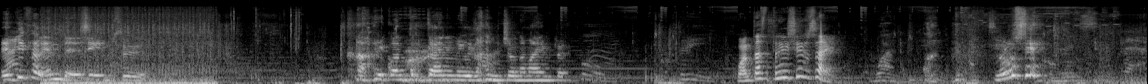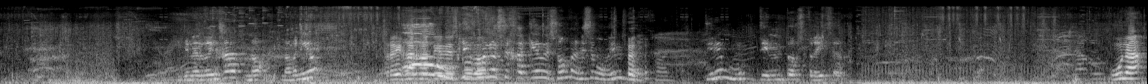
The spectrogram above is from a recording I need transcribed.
Es diferente, sí. Sí. A ver cuántos caen en el gancho nada más empe- four, three, ¿Cuántas Tracers hay? No lo sé. ¿Tiene Reinhardt? No, ¿no ha venido? Reinhardt no ¡Oh! tiene ¡Qué escudo. bueno ese hackeo de sombra en ese momento! tienen, mu- tienen dos Tracer. Una.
